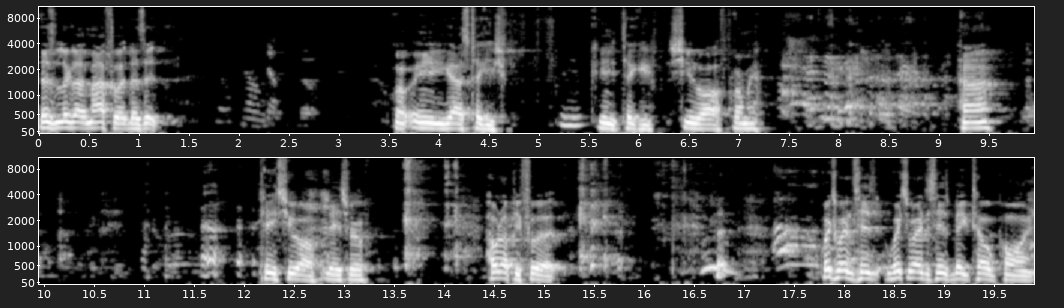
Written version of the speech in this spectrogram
Doesn't look like my foot, does it? Well, any of you guys take your, can you take your shoe off for me? Huh? Take your shoe off, Israel. Hold up your foot. Which way does his Which way does his big toe point?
